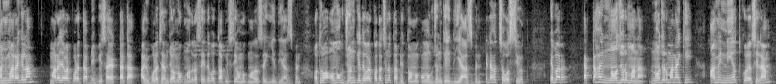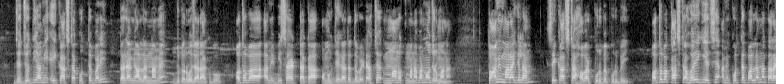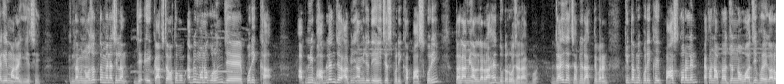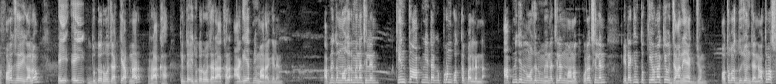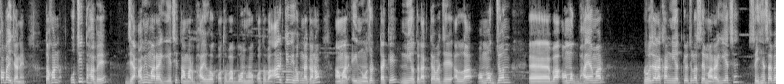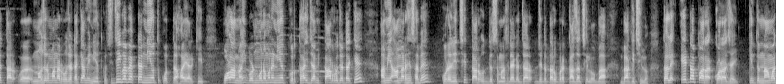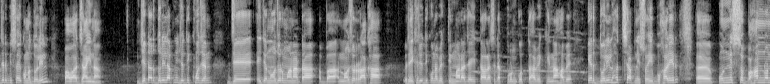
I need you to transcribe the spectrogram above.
আমি মারা গেলাম, মারা যাওয়ার পরে তো আপনি বিশ হাজার টাকা, আমি বলেছিলাম যে অমক মাদ্রাসায় দেবো, তো আপনি সেই অমক মাদ্রাসায় গিয়ে দিয়ে আসবেন। অথবা অমক জনকে দেওয়ার কথা ছিল, তো আপনি তমক অমক জনকেই দিয়ে আসবেন। এটা হচ্ছে ওসিয়ত। এবার একটা হয় নজর মানা নজর মানা কি? আমি নিয়ত করেছিলাম যে যদি আমি এই কাজটা করতে পারি, তাহলে আমি আল্লাহর নামে দুটো রোজা রাখব। অথবা আমি বিশ হাজার টাকা অমুক জায়গাতে দেবো। এটা হচ্ছে মানত মানা বা নজর মানা। তো আমি মারা গেলাম, সেই কাজটা হবার পূর্বে পূর্বেই। অথবা কাজটা হয়ে গিয়েছে, আমি করতে পারলাম না, তার আগেই মারা গিয়েছে। কিন্তু আমি নজর তো মেনেছিলাম যে এই কাজটা, অথবা আপনি মনে করুন যে পরীক্ষা। আপনি ভাবলেন যে আপনি, আমি যদি এইচএস পরীক্ষা পাস করি, তাহলে আমি আল্লাহর রাহে দুটো রোজা রাখব। যাই যাচ্ছে আপনি রাখতে পারেন। কিন্তু আপনি পরীক্ষায় পাস করলেন, এখন আপনার জন্য ওয়াজিব হয়ে গেল, ফরজ হয়ে গেল এই এই দুটো রোজাকে আপনার রাখা। কিন্তু এই দুটো রোজা রাখার আগেই আপনি মারা গেলেন। আপনি তো নজর মেনেছিলেন, কিন্তু আপনি এটাকে পূরণ করতে পারলেন না। আপনি যে নজর মেনেছিলেন, মানত করেছিলেন, এটা কিন্তু কেউ না কেউ জানে একজন, অথবা দুজন জানে, অথবা সবাই জানে। তখন উচিত হবে যে আমি মারা গিয়েছি, তো আমার ভাই হোক অথবা বোন হোক অথবা আর কেউই হোক না কেন, আমার এই নজরটাকে নিয়ত রাখতে হবে যে আল্লাহ অমকজন বা অমক ভাই আমার রোজা রাখার নিয়ত করেছিল, সে মারা গিয়েছে, সেই হিসাবে তার নজর মানার রোজাটাকে আমি নিয়ত করছি। যেইভাবে একটা নিয়ত করতে হয় আর কি, পড়া নয়, বরং মনে মনে নিয়ত করতে হয় যে আমি তার রোজাটাকে আমি আমার হিসাবে করে নিচ্ছি, তার উদ্দেশ্যে মানে সেটাকে যার, যেটা তার উপরে কাজা ছিল বা বাকি ছিল। তাহলে এটা পারা, করা যায়, কিন্তু নামাজের বিষয়ে কোনো দলিল পাওয়া যায় না। যেটার দলিল আপনি যদি খোঁজেন, যে এই যে নজর মানাটা বা নজর রাখা, রেখে যদি কোনো ব্যক্তি মারা যায়, তাহলে সেটা পূরণ করতে হবে কি না হবে? এর দলিল হচ্ছে আপনি সহি বুখারির উনিশশো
